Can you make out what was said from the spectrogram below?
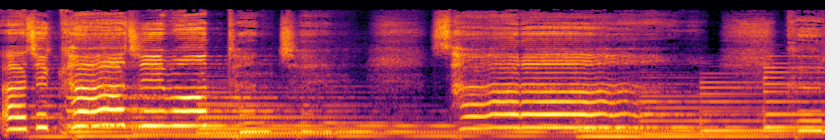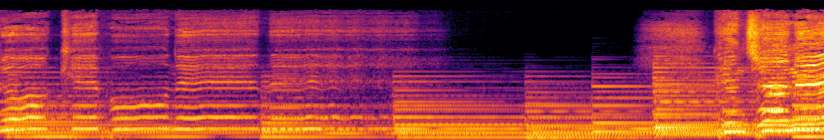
아직 하지 못한 채 사랑 그렇게 보내네. 괜찮은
